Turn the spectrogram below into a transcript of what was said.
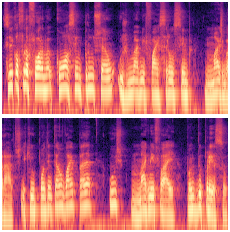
seja qual for a forma, com ou sem promoção, os Magnify serão sempre mais baratos. E aqui o ponto então vai para os Magnify, ponto do preço.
